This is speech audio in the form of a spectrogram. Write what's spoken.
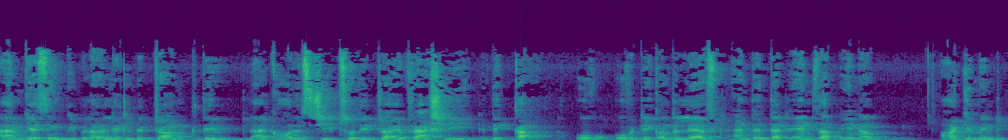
i'm guessing people are a little bit drunk they alcohol is cheap so they drive rashly they cut over, overtake on the left and then that ends up in a argument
